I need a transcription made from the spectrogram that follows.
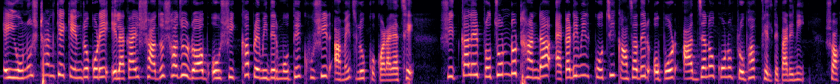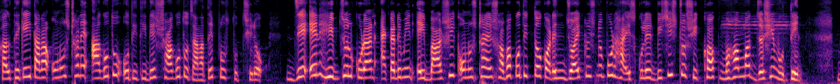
এই অনুষ্ঠানকে কেন্দ্র করে এলাকায় সাজো সাজো রব ও শিক্ষাপ্রেমীদের মধ্যে খুশির আমেজ লক্ষ্য করা গেছে। শীতকালের প্রচণ্ড ঠান্ডা একাডেমির কচি কাঁচাদের ওপর আজ যেন কোনো প্রভাব ফেলতে পারেনি। সকাল থেকেই তারা অনুষ্ঠানে আগত অতিথিদের স্বাগত জানাতে প্রস্তুত ছিল। জে এন হিফজুল কুরআন একাডেমির এই বার্ষিক অনুষ্ঠানে সভাপতিত্ব করেন জয়কৃষ্ণপুর হাই স্কুলের বিশিষ্ট শিক্ষক মোহাম্মদ জসিম উদ্দিন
